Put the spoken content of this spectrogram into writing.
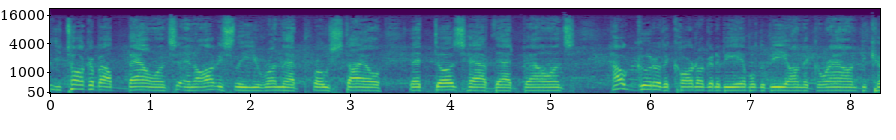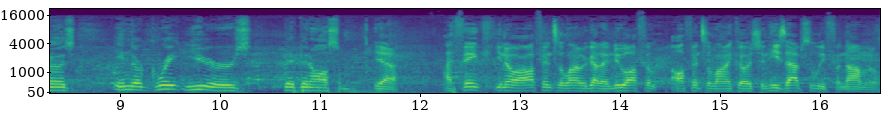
you talk about balance, and obviously you run that pro style that does have that balance. How good are the Cardinal going to be able to be on the ground? Because in their great years, they've been awesome. Yeah, I think you know our offensive line. We got a new off- offensive line coach, and he's absolutely phenomenal.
